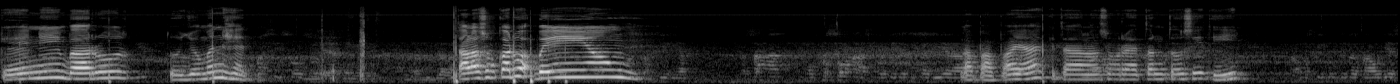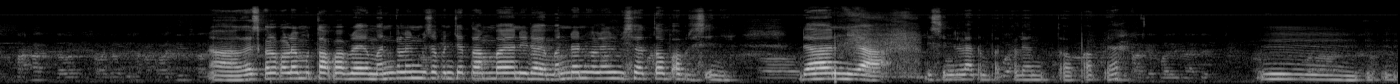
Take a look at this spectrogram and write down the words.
Oke ini baru 7 menit. Kita langsung buka dua. Bing gak apa-apa ya kita langsung return to city Nah guys kalau kalian mau top up diamond kalian bisa pencet tambahan di diamond dan kalian bisa top up di sini. Dan ya di sinilah tempat kalian top up ya hmm, hmm, hmm,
